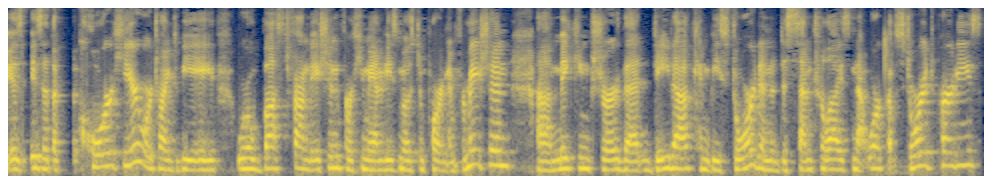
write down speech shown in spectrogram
is, is at the core here. We're trying to be a robust foundation for humanity's most important information, uh, making sure that data can be stored in a decentralized network of storage parties.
